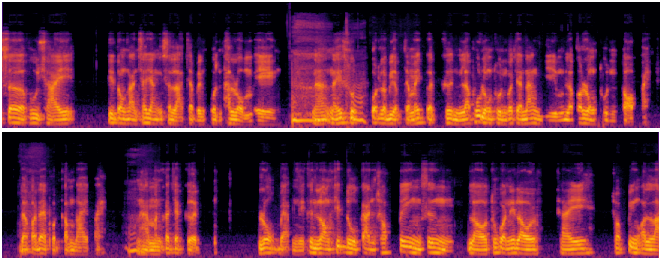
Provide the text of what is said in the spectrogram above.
เซอร์ผู้ใช้ที่ต้องการใช้อย่างอิสระจะเป็นคนถล่มเองนะในที่สุดค่ะกฎระเบียบจะไม่เกิดขึ้น แล้วผู้ลงทุนก็จะนั่งยิ้มแล้วก็ลงทุนต่อไป แล้วก็ได้ผลกำไรไปนะฮะมันก็จะเกิดโลกแบบนี้ขึ้นลองคิดดูการช้อปปิ้งซึ่งเราทุกวันนี้เราใช้ช้อปปิ้งออนไล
